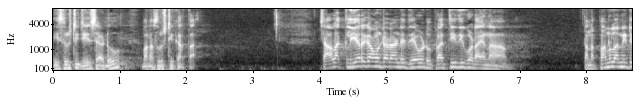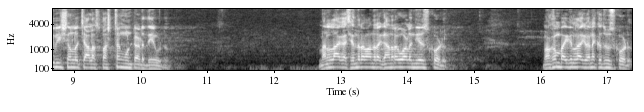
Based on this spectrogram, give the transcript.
ఈ సృష్టి చేశాడు మన సృష్టికర్త. చాలా క్లియర్గా ఉంటాడండి దేవుడు. ప్రతిదీ కూడా ఆయన తన పనులన్నిటి విషయంలో చాలా స్పష్టంగా ఉంటాడు దేవుడు. మనలాగా చంద్రవందర గందరగోళం చేసుకోడు. ముఖం పగిలిలాగా వెనక్కి చూసుకోడు.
